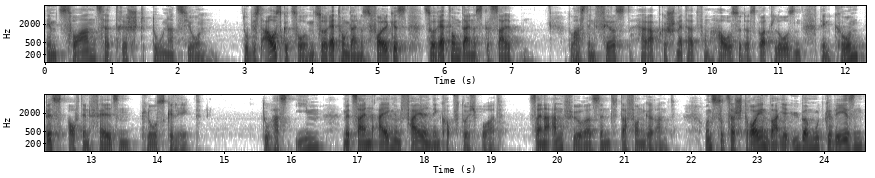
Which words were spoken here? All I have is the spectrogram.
im Zorn zertrischt du Nationen. Du bist ausgezogen zur Rettung deines Volkes, zur Rettung deines Gesalbten. Du hast den First herabgeschmettert vom Hause des Gottlosen, den Grund bis auf den Felsen bloßgelegt. Du hast ihm mit seinen eigenen Pfeilen den Kopf durchbohrt. Seine Anführer sind davongerannt. Uns zu zerstreuen war ihr Übermut gewesen,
